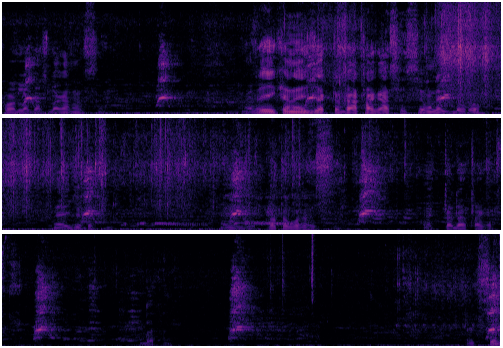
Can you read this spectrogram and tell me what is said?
করলা গাছ লাগানো হয়েছে। আর এইখানে এই যে একটা ডাটা গাছ হচ্ছে অনেক বড়। এই যে দেখুন, এই যে কত বড় হচ্ছে একটা ডাটা গাছ। দেখেন, দেখছেন?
